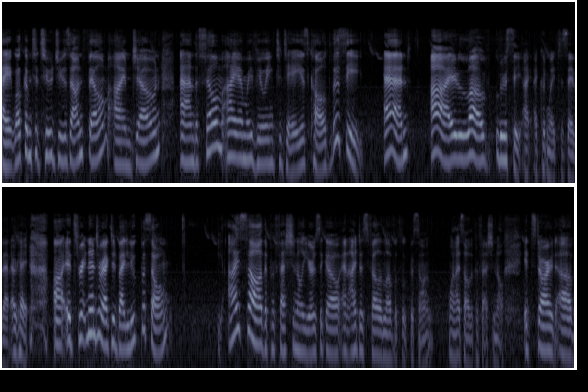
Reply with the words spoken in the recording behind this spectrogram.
Hi, welcome to Two Jews on Film. I'm Joan, and the film I am reviewing today is called Lucy. And I love Lucy. I, I couldn't wait to say that. Okay. Uh, it's written and directed by Luc Besson. I saw The Professional years ago, and I just fell in love with Luc Besson when I saw The Professional. It starred um,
